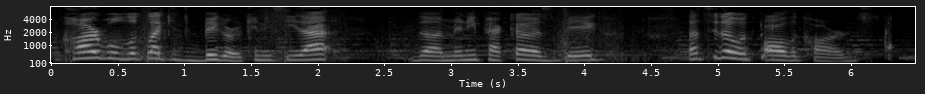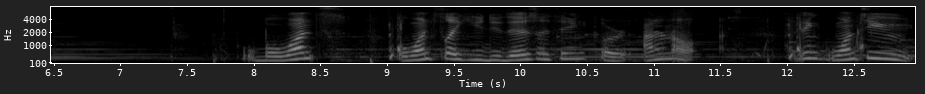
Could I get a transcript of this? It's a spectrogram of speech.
the card will look like it's bigger. Can you see that? The mini P.E.K.K.A. is big. Let's do that with all the cards. But once, but once like you do this, I think, or I don't know. I think once you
